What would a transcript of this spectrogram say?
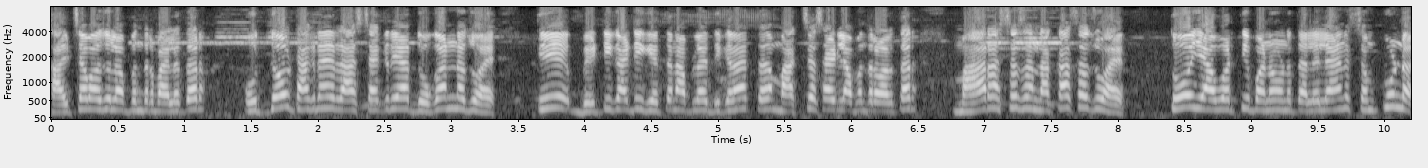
खालच्या बाजूला आपण जर पाहिलं तर उद्धव ठाकरे आणि राज ठाकरे या दोघांना जो आहे ते भेटीगाठी घेताना आपल्याला दिसणार तर मागच्या साईडला आपण जर तर महाराष्ट्राचा नकाशा जो आहे तो यावरती बनवण्यात आलेला आहे. आणि संपूर्ण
